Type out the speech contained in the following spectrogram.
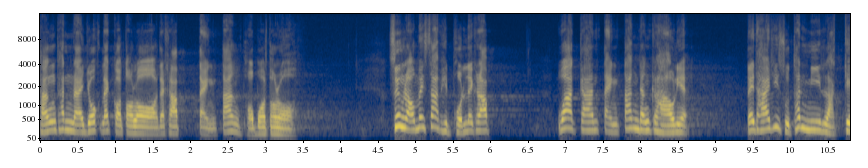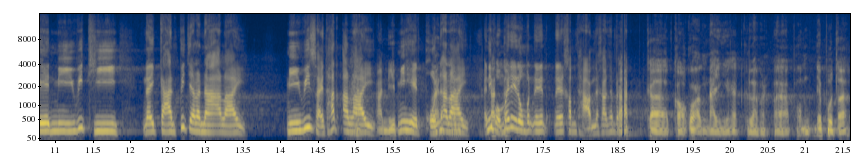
ทั้งท่านนายกและกตรนะครับ แต่งตั้งผบตรซึ่งเราไม่ทราบเหตุผลเลยครับ ว่าการแต่งตั้งดังกล่าวเนี่ย ในท้ายที่สุดท่านมีหลักเกณฑ์มีวิธีในการพิจารณาอะไร มีวิสัยทัศน์อะไร อันนี้มีเหตุผลอะไร อันอันอันนี้ผมไม่ได้ลงในในคำถามนะครับท่านประธานก็ขอความในอย่างนี้ครับคือเราอ่าผมได้พูดแล้ว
